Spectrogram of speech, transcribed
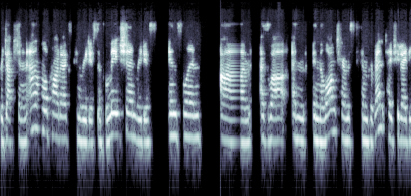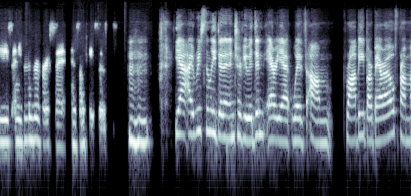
reduction in animal products can reduce inflammation, reduce insulin, um, as well. And in the long term, this can prevent type 2 diabetes and even reverse it in some cases. Mm-hmm. Yeah, I recently did an interview. It didn't air yet with um, Robby Barbaro from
